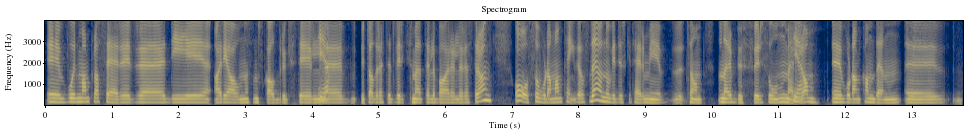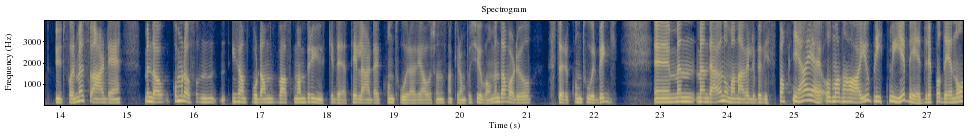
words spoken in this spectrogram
eh, hvor man plasserer eh, de arealene som skal brukes til Ja. eh, utadrettet virksomhet eller bar eller restaurant, og også hvordan man tenker altså Det er jo noe vi diskuterer mye, sånn den derre buffersonen mellom. Eh, hvordan kan den eh, utformes? Så er det Men da kommer det også sant, hvordan, Hva skal man bruke det til? Er det kontorarealer som du snakker om på Tjuvholmen? Men da var det jo større kontorbygg. Eh, men, men det er jo noe man er veldig bevisst på. Ja, ja, og man har jo blitt mye bedre på det nå,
